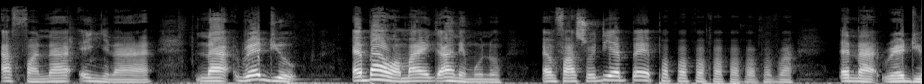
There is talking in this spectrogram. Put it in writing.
afanaa nyinaa. Na radio ɛbaa wɔ ɔman ghana mu no mfasodeɛ bɛyɛ papapapapapapa ɛna radio.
